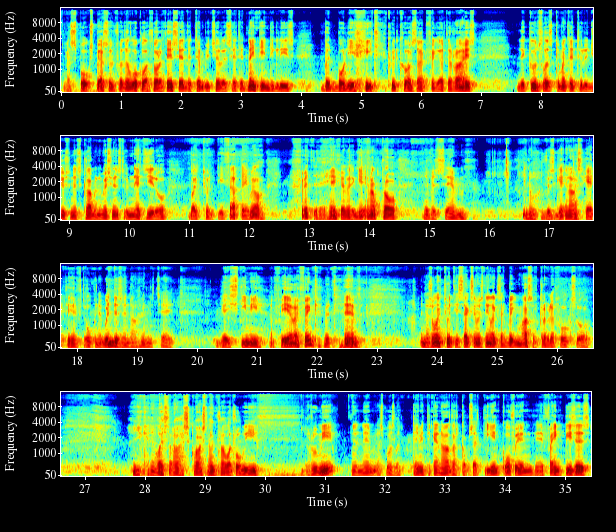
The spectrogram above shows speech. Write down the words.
A spokesperson for the local authority said the temperature is set at 19 degrees, but body heat could cause that figure to rise. The council is committed to reducing its carbon emissions to net zero by 2030. Well, what the heck are they getting up till if it's um, you know, if it's getting us head to have to open the windows and nothing. It's a very steamy affair, I think. But um, and there's only 26 and it's not like it's a big, massive crowd of folk, so you can unless they're squashed into a little wee roomy. And um, I suppose like time to get another cups of tea and coffee and uh, fine pieces.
